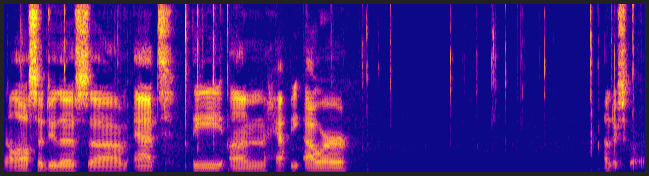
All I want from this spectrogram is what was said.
And I'll also do this um, at the unhappy hour underscore.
